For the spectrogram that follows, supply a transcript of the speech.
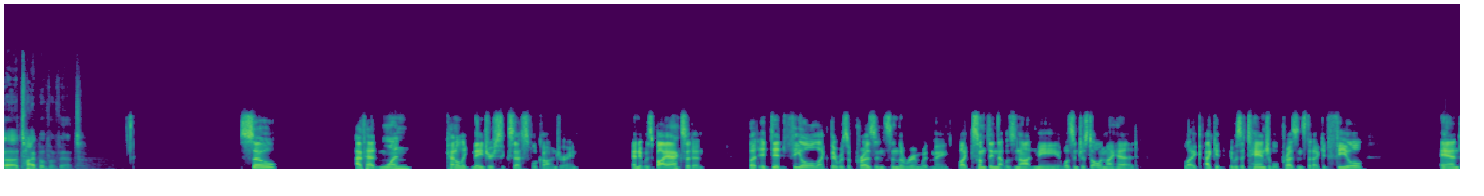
uh, type of event? So, I've had one kind of like major successful conjuring, and it was by accident but it did feel like there was a presence in the room with me, like something that was not me. It wasn't just all in my head. Like I could, it was a tangible presence that I could feel, and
